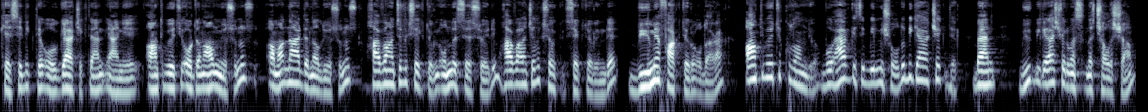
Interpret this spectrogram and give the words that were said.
Kesinlikle o gerçekten yani antibiyotiği oradan almıyorsunuz ama nereden alıyorsunuz? Hayvancılık sektörünün onu da size söyleyeyim. Hayvancılık sektöründe büyüme faktörü olarak antibiyotik kullanılıyor. Bu herkesin bilmiş olduğu bir gerçektir. Ben büyük bir ilaç firmasında çalışan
